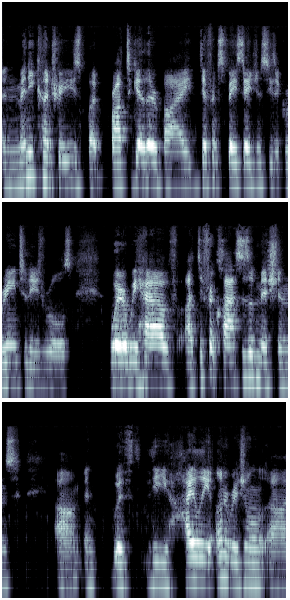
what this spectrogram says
in many countries, but brought together by different space agencies agreeing to these rules, where we have uh, different classes of missions um, and with the highly unoriginal uh,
